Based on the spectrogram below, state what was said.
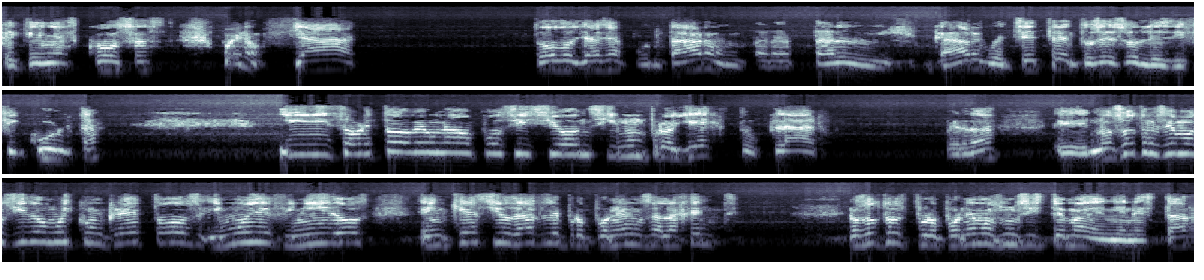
pequeñas cosas. Bueno, ya todos ya se apuntaron para tal cargo, etcétera, entonces eso les dificulta. Y sobre todo veo una oposición sin un proyecto claro. ¿verdad? Eh, nosotros hemos sido muy concretos y muy definidos en qué ciudad le proponemos a la gente. Nosotros proponemos un sistema de bienestar.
